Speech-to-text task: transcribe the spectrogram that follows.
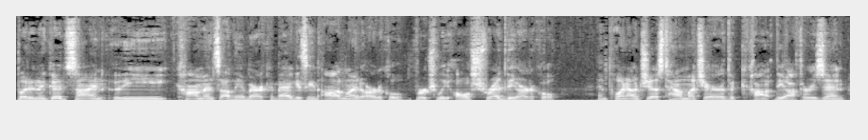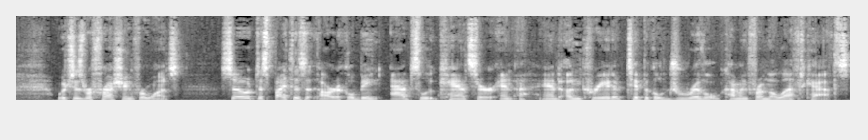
But in a good sign, the comments on the American Magazine online article virtually all shred the article and point out just how much error the, co- the author is in, which is refreshing for once. So, despite this article being absolute cancer and, and uncreative typical drivel coming from the left caths,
